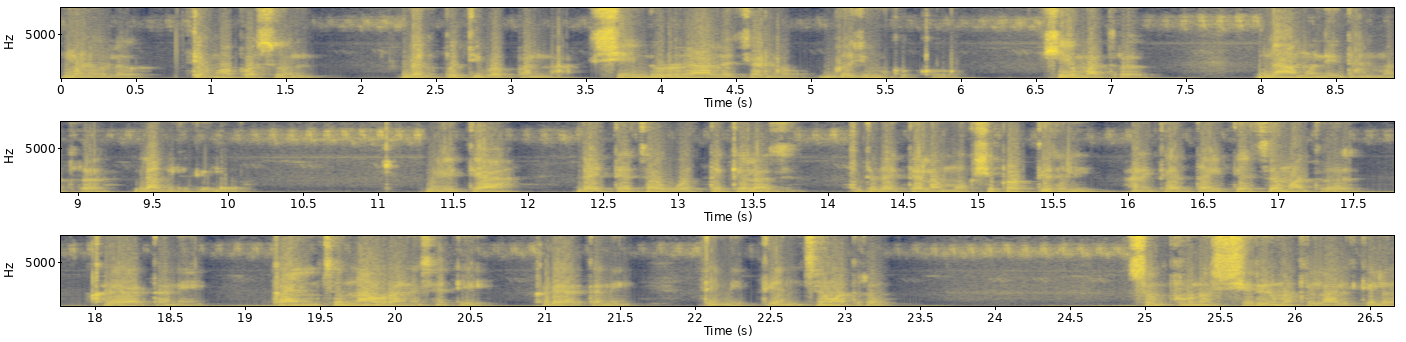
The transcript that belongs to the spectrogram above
म्हणवलं तेव्हापासून गणपती बाप्पांना शेंदूर लाल चढाव गजमुख हे मात्र नामनिधान मात्र लागलं गेलं. म्हणजे त्या दैत्याचा वध केलाच त्या दैत्याला मोक्षप्राप्ती झाली आणि त्या दैत्याचं मात्र खऱ्या अर्थाने कायमचं नाव राहण्यासाठी खऱ्या अर्थाने त्यांनी त्यांचं मात्र संपूर्ण शरीर मात्र लाल केलं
